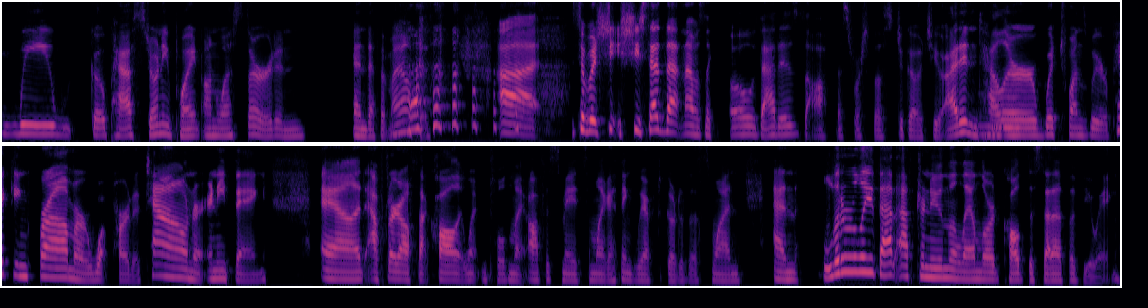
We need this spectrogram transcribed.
we go past Stony Point on West Third and end up at my office. uh, so, but she she said that, and I was like, oh, that is the office we're supposed to go to. I didn't tell mm. her which ones we were picking from or what part of town or anything. And after I got off that call, I went and told my office mates, I'm like, I think we have to go to this one. And literally that afternoon, the landlord called to set up a viewing.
